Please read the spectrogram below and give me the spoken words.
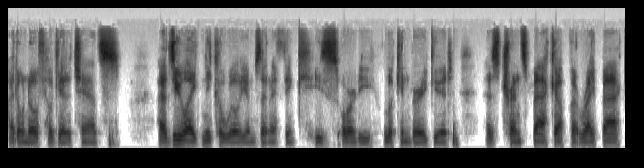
I don't know if he'll get a chance. I do like Nico Williams, and I think he's already looking very good as Trent's backup at right back.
